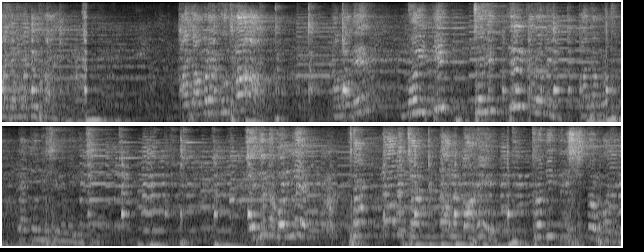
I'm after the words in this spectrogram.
আজ আমরা কোথায়? আজ আমরা কোথায়? আমাদের নৈতিক চরিত্রের কারণে আজ আমরা এত নিচে নেমে গেছি। এই জন্য বললেন চন্ডাল চন্ডাল নহে, যদি কৃষ্ণ ভজে।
